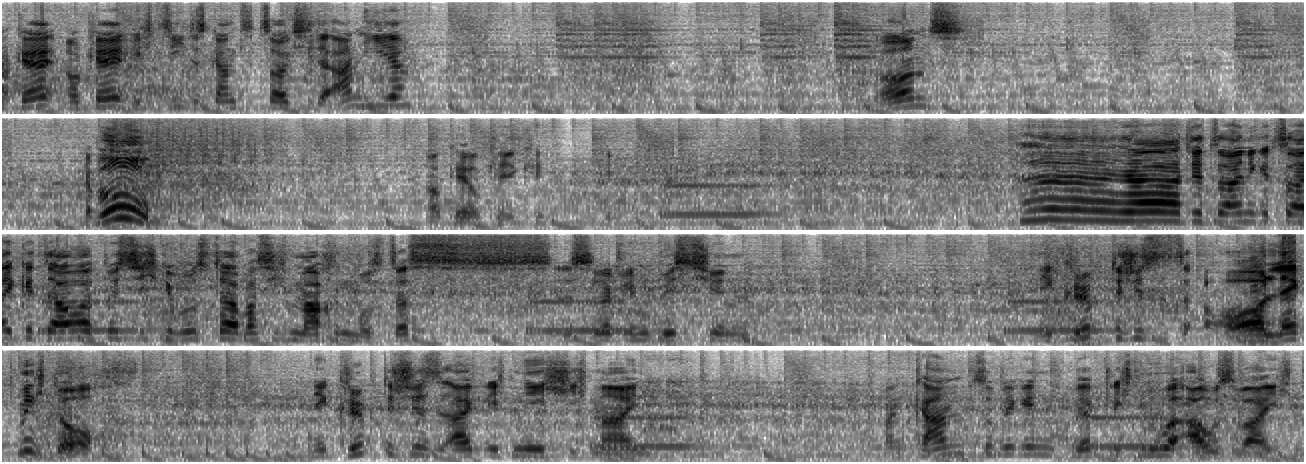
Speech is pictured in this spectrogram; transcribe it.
okay, okay. Ich ziehe das ganze Zeug wieder an hier. Und... Kaboom! Okay, okay, okay, okay. Ja, hat jetzt einige Zeit gedauert, bis ich gewusst habe, was ich machen muss. Das ist wirklich ein bisschen... Nee, kryptisch ist es... Oh, leck mich doch! Nee, kryptisch ist es eigentlich nicht. Ich meine, man kann zu Beginn wirklich nur ausweichen.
